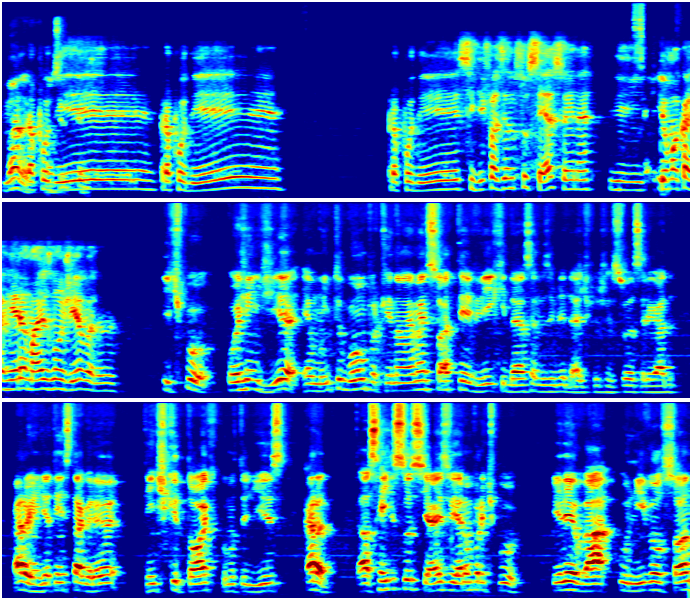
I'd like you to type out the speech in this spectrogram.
Mano, pra poder. para poder para poder seguir fazendo sucesso aí, né? E Sim. ter uma carreira mais longeva, né? E, tipo, hoje em dia é muito bom, porque não é mais só a TV que dá essa visibilidade para as pessoas, tá ligado? Cara, hoje em dia tem Instagram, tem TikTok, como tu diz. Cara, as redes sociais vieram para, tipo, elevar o nível só,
